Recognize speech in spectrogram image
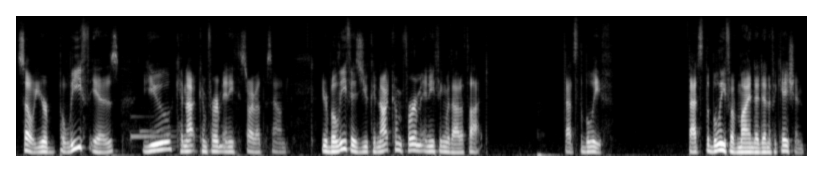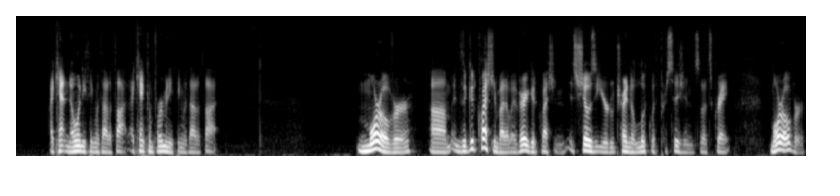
So your belief is you cannot confirm anything. Sorry about the sound. Your belief is you cannot confirm anything without a thought. That's the belief. That's the belief of mind identification. I can't know anything without a thought. I can't confirm anything without a thought. Moreover, um, it's a good question, by the way, very good question. It shows that you're trying to look with precision, so that's great. Moreover,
